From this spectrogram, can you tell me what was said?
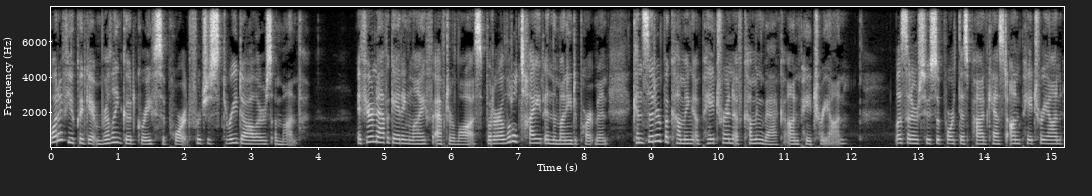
What if you could get really good grief support for just $3 a month? If you're navigating life after loss but are a little tight in the money department, consider becoming a patron of Coming Back on Patreon. Listeners who support this podcast on Patreon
